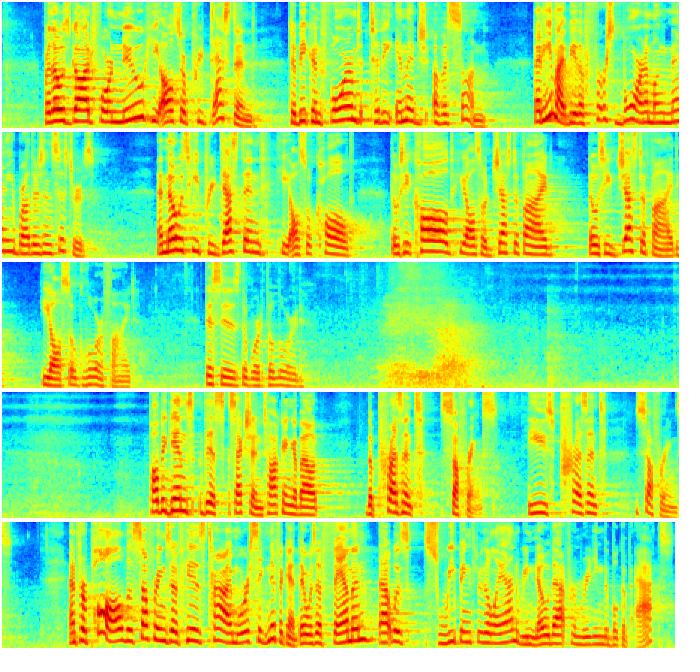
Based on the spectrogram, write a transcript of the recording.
For those God foreknew, he also predestined to be conformed to the image of his Son, that he might be the firstborn among many brothers and sisters. And those he predestined, he also called. Those he called, he also justified. Those he justified, he also glorified. This is the word of the Lord. Paul begins this section talking about the present sufferings, these present sufferings. And for Paul, the sufferings of his time were significant. There was a famine that was sweeping through the land. We know that from reading the book of Acts.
